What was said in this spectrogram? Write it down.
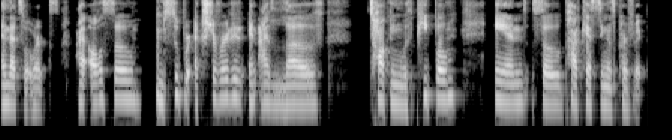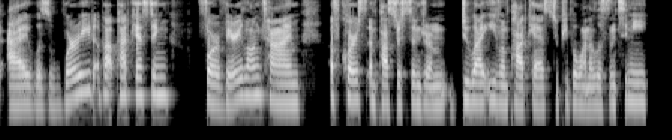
And that's what works. I also am super extroverted and I love talking with people. And so podcasting is perfect. I was worried about podcasting for a very long time. Of course, imposter syndrome. Do I even podcast? Do people want to listen to me?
